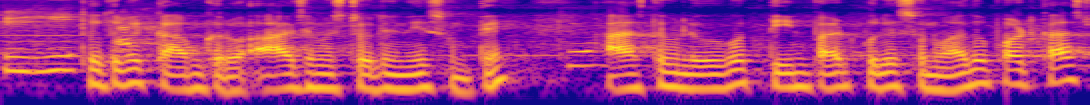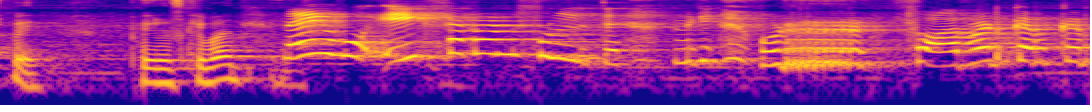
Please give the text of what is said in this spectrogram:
क्योंकि तो तुम एक काम करो आज हम स्टोरी नहीं सुनते। आज तुम लोगों को तीन पार्ट पूरे सुनवा दो पॉडकास्ट पे फिर उसके बाद नहीं वो एक सेकंड में सुन लेते हैं फॉरवर्ड कर कर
